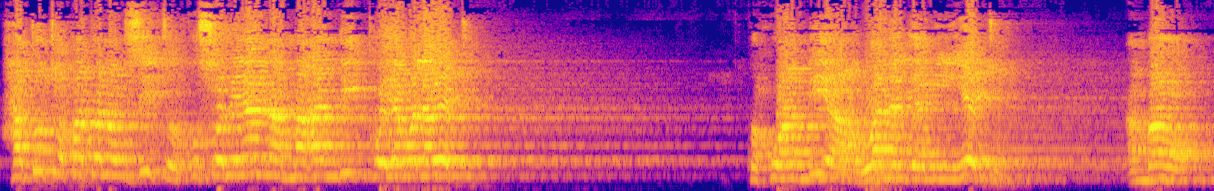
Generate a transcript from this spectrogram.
Hatutopatwa na uzito kusomeana maandiko ya wala wetu. Kwa kuambia wanajamii yetu ambao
